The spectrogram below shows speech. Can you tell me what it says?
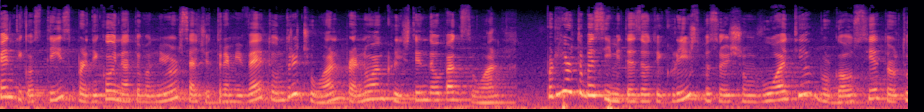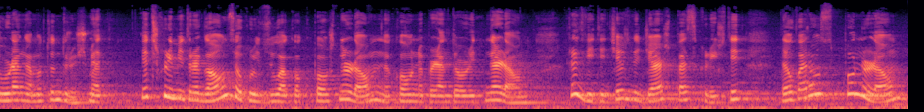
Pentikostisë, predikoi në atë mënyrë, saqë tre mijë vetë u ndriçuan, pranuan Krishtin dhe u pagëzuan. Për hir të besimit te Zoti Krisht, pësoi shumë vuajtje, burgosje, tortura nga më të ndryshmet. Jetëshkrimi tregon se u kryqëzua kokëposhtë në Romë, në kohën e perandorit Neron, rreth vitit gjashtëdhjetë e gjashtë pas Krishtit, dhe u varros po në Romë,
